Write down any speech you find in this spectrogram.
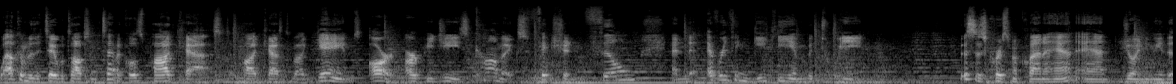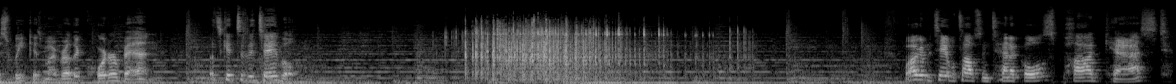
Welcome to the Tabletops and Tentacles podcast, a podcast about games, art, RPGs, comics, fiction, film, and everything geeky in between. This is Chris McClanahan, and joining me this week is my brother Quarter Ben. Let's get to the table. Welcome to Tabletops and Tentacles podcast,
